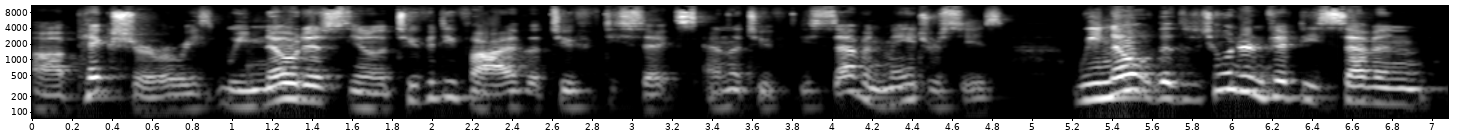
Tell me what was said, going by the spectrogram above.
uh, picture where we, we notice you know the 255, the 256, and the 257 matrices. We note that the 257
